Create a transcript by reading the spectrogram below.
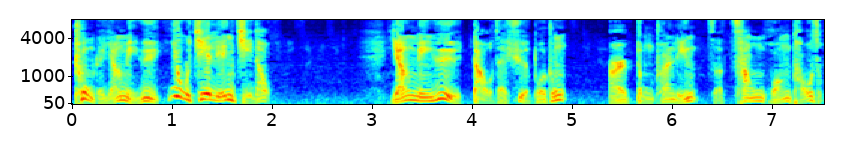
冲着杨敏玉又接连几刀。杨敏玉倒在血泊中，而董传林则仓皇逃走。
